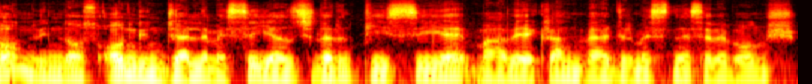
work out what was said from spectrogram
Son Windows 10 güncellemesi yazıcıların PC'ye mavi ekran verdirmesine sebep olmuş.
